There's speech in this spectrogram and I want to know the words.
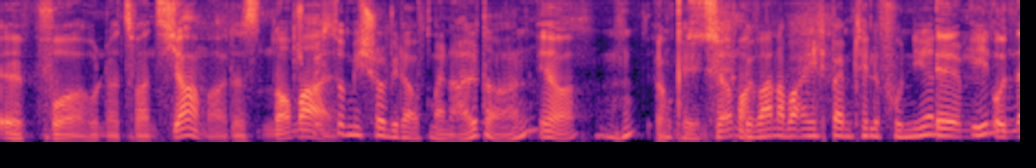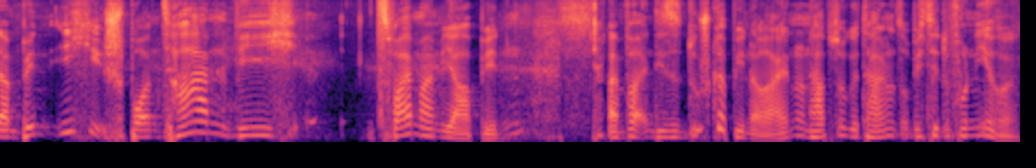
äh, vor 120 Jahren mal. Das ist normal. Sprichst du mich schon wieder auf mein Alter an? Ja. ja Okay. ja. Wir waren aber eigentlich beim Telefonieren Ähm, und dann bin ich spontan, wie ich zweimal im Jahr bin, einfach in diese Duschkabine rein und habe so getan, als ob ich telefoniere.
